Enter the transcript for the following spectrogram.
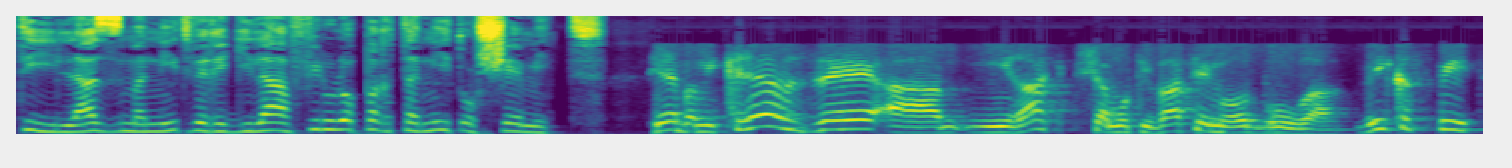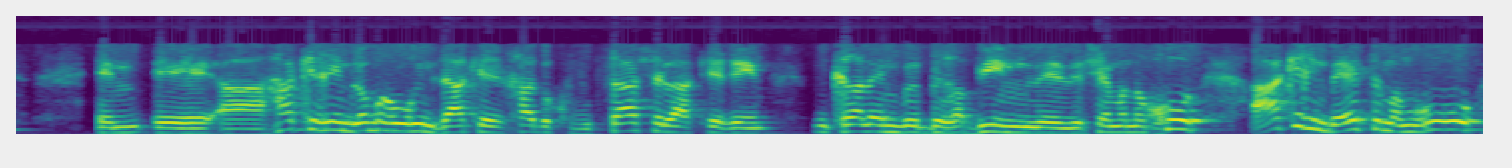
תהילה זמנית ורגילה, אפילו לא פרטנית או שמית? תראה, במקרה הזה נראה שהמוטיבציה היא מאוד ברורה, והיא כספית. הם, אה, ההאקרים, לא ברור אם זה האקר אחד או קבוצה של האקרים, נקרא להם ברבים לשם הנוחות, ההאקרים בעצם אמרו,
